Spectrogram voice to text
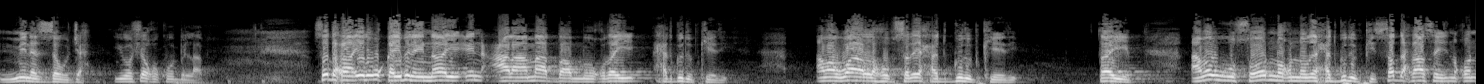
min الزawja iyuu sheekhu kuu bilaabay saddexdan iyadoo u qaybinaynaayo in calaamaad baa muuqday xadgudubkeedii ama waa la hubsaday xadgudubkeedii ayib ama wuu soo noqnoqday xadgudubkii saddexdaasay noqon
